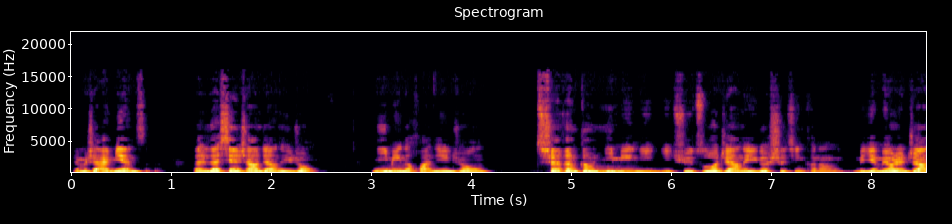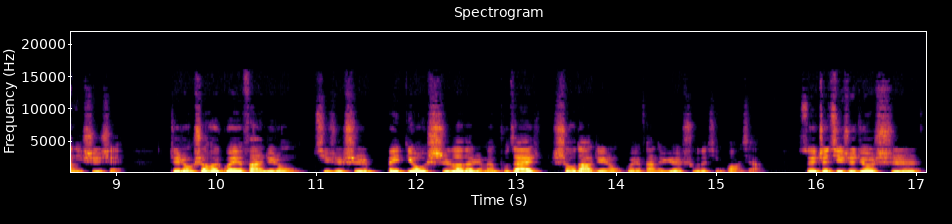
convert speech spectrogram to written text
人们是爱面子的。但是在线上这样的一种匿名的环境中，身份更匿名，你你去做这样的一个事情，可能也没有人知道你是谁。这种社会规范，这种其实是被丢失了的，人们不再受到这种规范的约束的情况下，所以这其实就是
